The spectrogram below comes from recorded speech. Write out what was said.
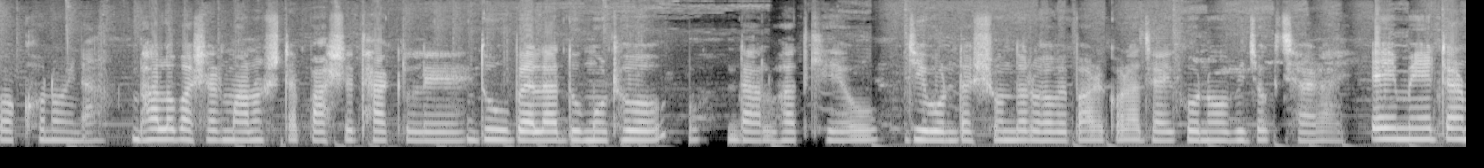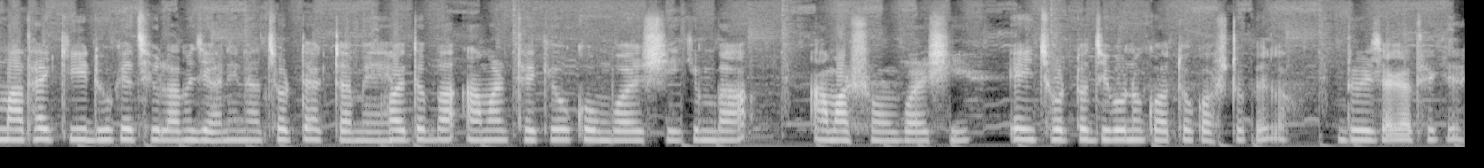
কখনোই না। ভালোবাসার মানুষটা পাশে থাকলে দুবেলা, দুমুঠো ডাল ভাত খেয়েও জীবনটা সুন্দরভাবে পার করা যায়, কোনো অভিযোগ ছাড়াই। এই মেয়েটার মাথায় কি ঢুকেছিল আমি জানি না, ছোট্ট একটা মেয়ে। হয়তো বা আমার থেকেও কম বয়সী কিংবা আমার সমবয়সী। এই ছোট্ট জীবনও কত কষ্ট পেল। দুই জায়গা থেকে।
